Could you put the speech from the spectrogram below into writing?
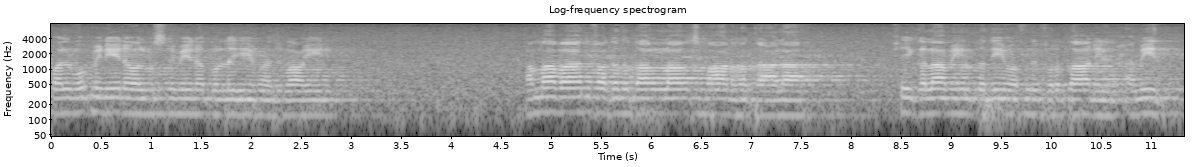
والمؤمنين والمسلمين كلهم أجمعين أما بعد فقد قال الله سبحانه وتعالى في كلامه القديم وفي الفرقان الحميد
